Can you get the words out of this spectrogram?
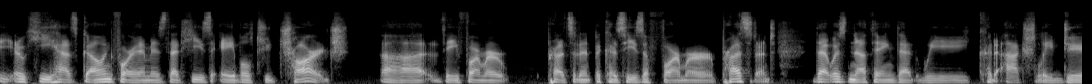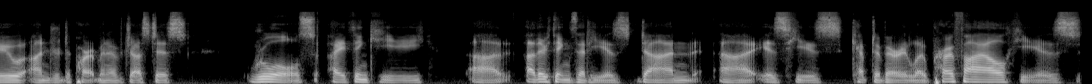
you know, he has going for him is that he's able to charge uh, the former president because he's a former president. That was nothing that we could actually do under Department of Justice rules. I think he uh, other things that he has done uh, is he's kept a very low profile. He is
